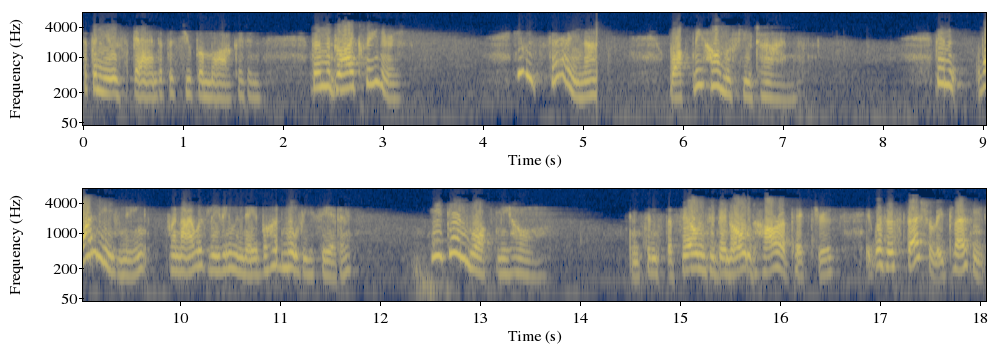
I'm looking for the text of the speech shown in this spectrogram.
at the newsstand, at the supermarket, and then the dry cleaners. He was very nice. Walked me home a few times. Then one evening, when I was leaving the neighborhood movie theater, he again walked me home. And since the films had been old horror pictures, it was especially pleasant.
